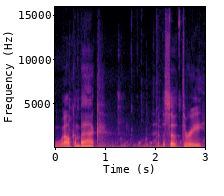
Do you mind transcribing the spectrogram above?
Welcome back. Episode 3.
